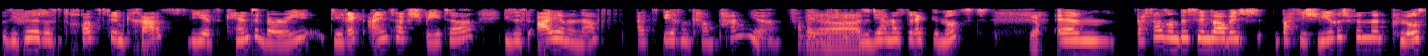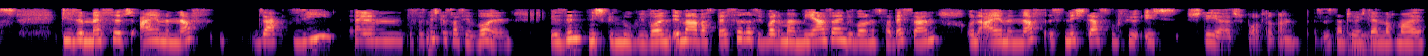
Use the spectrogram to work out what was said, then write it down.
sie findet es trotzdem krass, wie jetzt Canterbury direkt einen Tag später dieses I am enough als deren Kampagne verwendet ja. hat. Also die haben das direkt genutzt. Ja. Ähm, das war so ein bisschen, glaube ich, was sie schwierig findet, plus diese Message I am enough, sagt sie, ähm, das ist nicht das, was wir wollen. Wir sind nicht genug. Wir wollen immer was Besseres, wir wollen immer mehr sein, wir wollen uns verbessern. Und I am enough ist nicht das, wofür ich stehe als Sportlerin. Das ist natürlich mhm. dann nochmal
